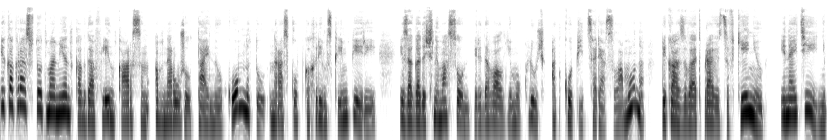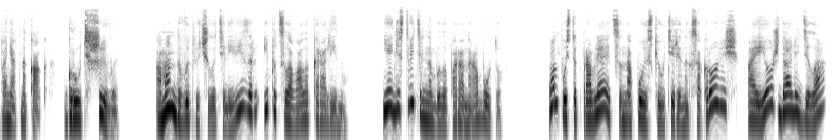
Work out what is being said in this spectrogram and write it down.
И как раз в тот момент, когда Флинн Карсон обнаружил тайную комнату на раскопках Римской империи, и загадочный масон передавал ему ключ от копии царя Соломона, приказывая отправиться в Кению и найти, непонятно как, грудь Шивы, Аманда выключила телевизор и поцеловала Каролину. Ей действительно было пора на работу. Он пусть отправляется на поиски утерянных сокровищ, а ее ждали дела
